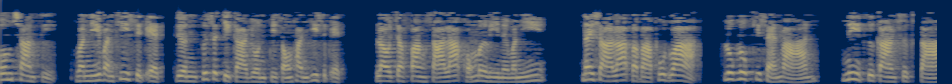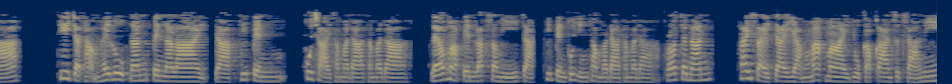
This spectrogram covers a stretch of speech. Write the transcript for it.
โอมชานติ วันนี้วันที่ 11 เดือนพฤศจิกายน ปี 2021 เราจะฟังสาระของเมอรีในวันนี้ ในสาระบาบาพูดว่า ลูกๆที่แสนหวาน นี่คือการศึกษา ที่จะทำให้ลูกนั้นเป็นนารายจากที่เป็นผู้ชายธรรมดาธรรมดา แล้วมาเป็นลักษมีจากที่เป็นผู้หญิงธรรมดาธรรมดา เพราะฉะนั้นให้ใส่ใจอย่างมากมายอยู่กับการศึกษานี้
